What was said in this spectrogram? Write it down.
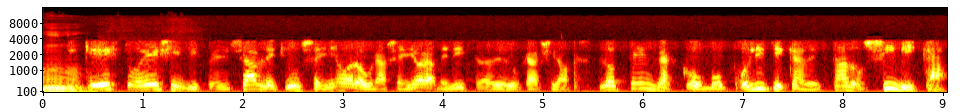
y que esto es indispensable que un señor o una señora ministra de Educación lo tenga como política de Estado cívica,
